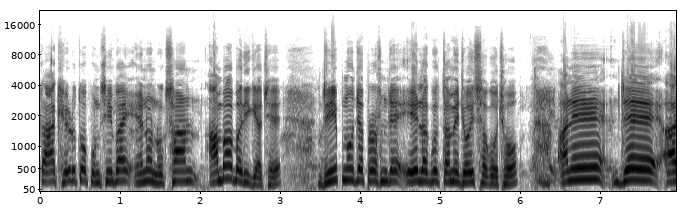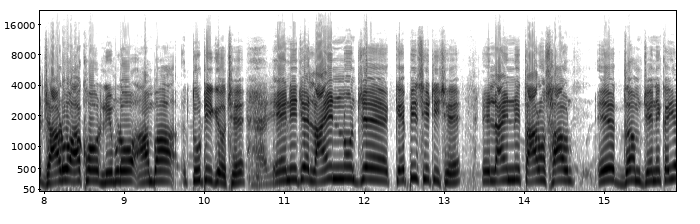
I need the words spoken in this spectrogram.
તો આ ખેડૂતો પુનસિંહભાઈ, એનું નુકસાન આંબા બરી ગયા છે. ડ્રીપનો જે પ્રશ્ન છે એ લગભગ તમે જોઈ શકો છો. અને જે આ ઝાડો આખો, લીમડો, આંબા તૂટી ગયો છે. એની જે લાઇનનું જે કેપેસિટી છે, એ લાઇનની તારો સાવ એકદમ જેને કહીએ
